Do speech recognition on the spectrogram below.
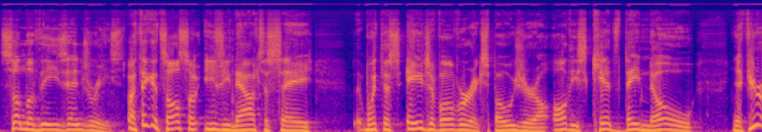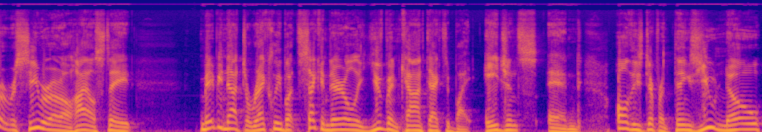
some of these injuries. I think it's also easy now to say with this age of overexposure, all, all these kids they know if you're a receiver at Ohio State. Maybe not directly, but secondarily, you've been contacted by agents and all these different things. You know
